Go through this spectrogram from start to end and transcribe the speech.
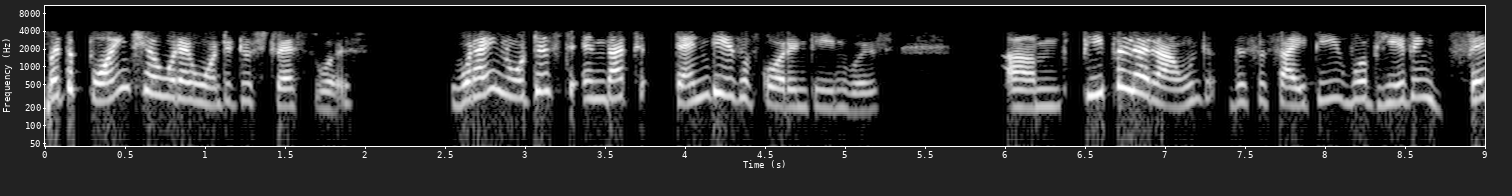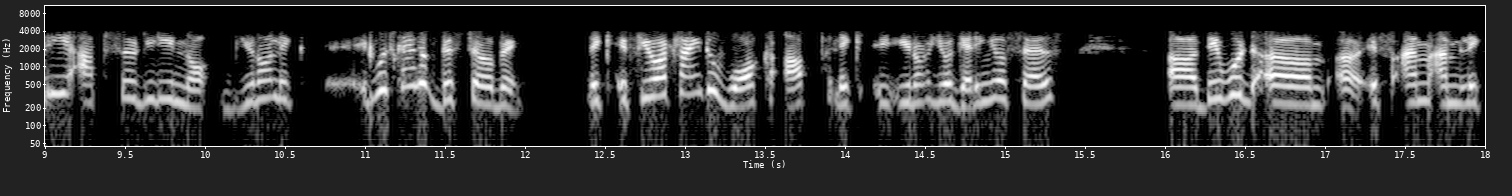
But the point here, what I wanted to stress was, what I noticed in that 10 days of quarantine was, um, people around the society were behaving very absurdly, not, you know, like it was kind of disturbing like if you are trying to walk up like you know you're getting yourself uh, they would um, uh, if i'm i'm like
